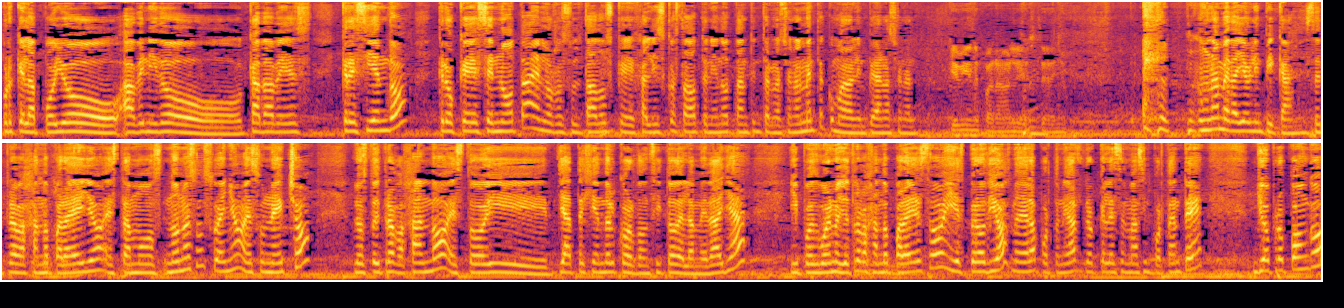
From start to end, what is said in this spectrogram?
porque el apoyo ha venido cada vez creciendo creo que se nota en los resultados que Jalisco ha estado teniendo tanto internacionalmente como en la Olimpiada Nacional. ¿Qué viene para Ale este año? Una medalla olímpica. Estoy trabajando para ello. Estamos, no, no es un sueño, es un hecho. Lo estoy trabajando. Estoy ya tejiendo el cordoncito de la medalla. Y pues bueno, yo trabajando para eso y espero Dios me dé la oportunidad. Creo que él es el más importante. Yo propongo,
